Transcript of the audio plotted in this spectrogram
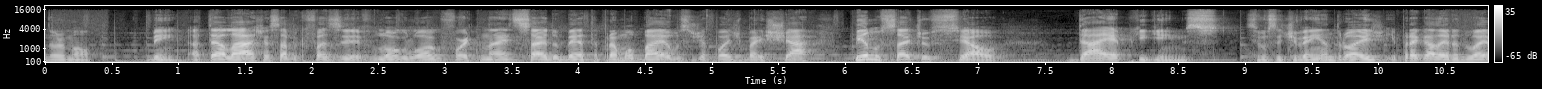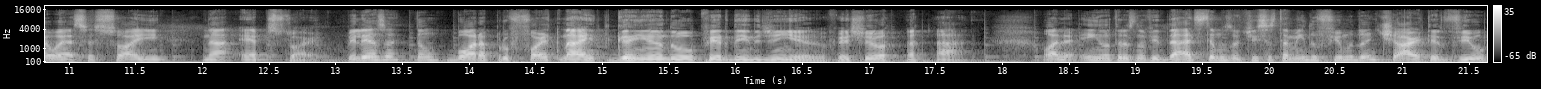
Normal. Bem, até lá já sabe o que fazer. Logo logo Fortnite sai do beta para mobile, você já pode baixar pelo site oficial da Epic Games. Se você tiver em Android e pra galera do iOS é só ir na App Store. Beleza? Então bora pro Fortnite ganhando ou perdendo dinheiro, fechou? Olha, em outras novidades, temos notícias também do filme do Uncharted, viu?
